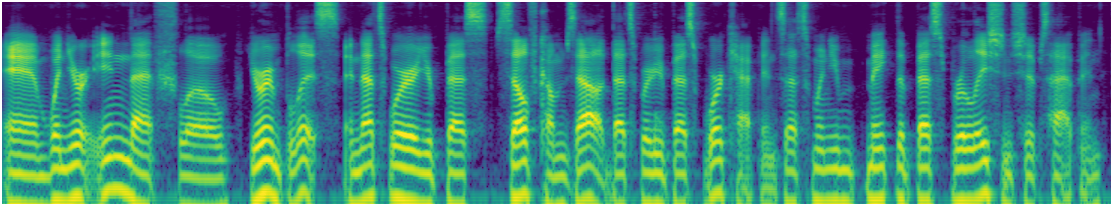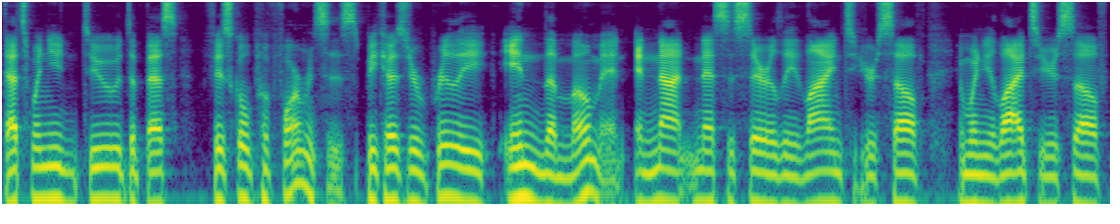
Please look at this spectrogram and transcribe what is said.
And when you're in that flow, you're in bliss. And that's where your best self comes out. That's where your best work happens. That's when you make the best relationships happen. That's when you do the best physical performances because you're really in the moment and not necessarily lying to yourself. And when you lie to yourself,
